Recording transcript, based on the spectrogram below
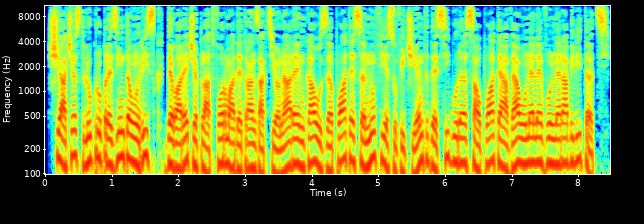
Și acest lucru prezintă un risc, deoarece platforma de tranzacționare în cauză poate să nu fie suficient de sigură sau poate avea unele vulnerabilități.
